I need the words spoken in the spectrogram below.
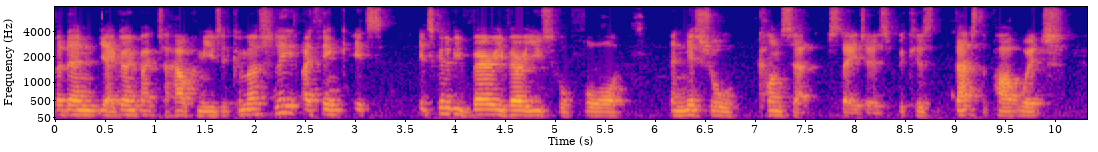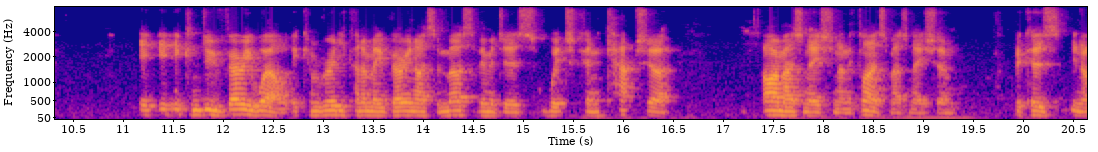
but then yeah going back to how can we use it commercially i think it's it's going to be very very useful for initial concept stages because that's the part which it, it, it, can do very well. It can really kind of make very nice immersive images which can capture our imagination and the client's imagination because you know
